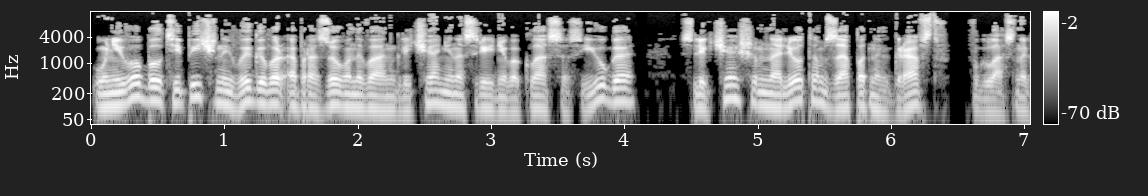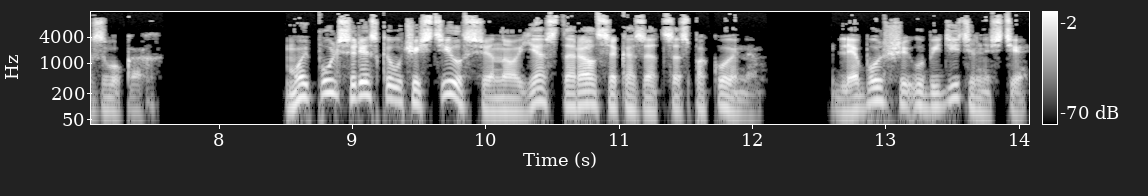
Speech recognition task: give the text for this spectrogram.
У него был типичный выговор образованного англичанина среднего класса с юга с легчайшим налетом западных графств в гласных звуках. Мой пульс резко участился, но я старался казаться спокойным. Для большей убедительности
